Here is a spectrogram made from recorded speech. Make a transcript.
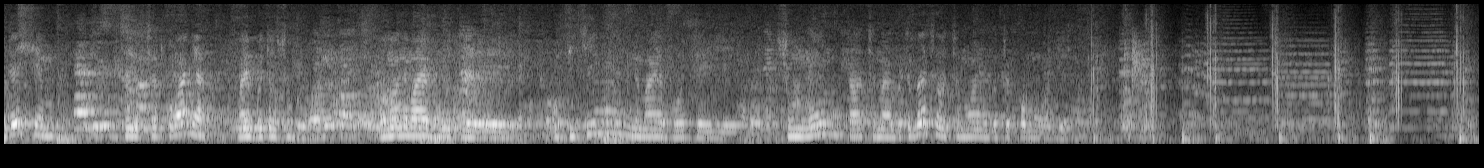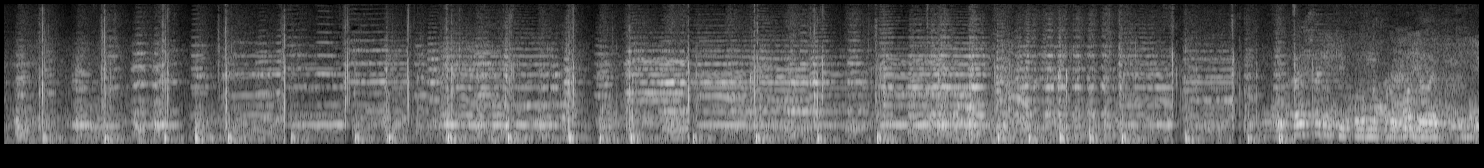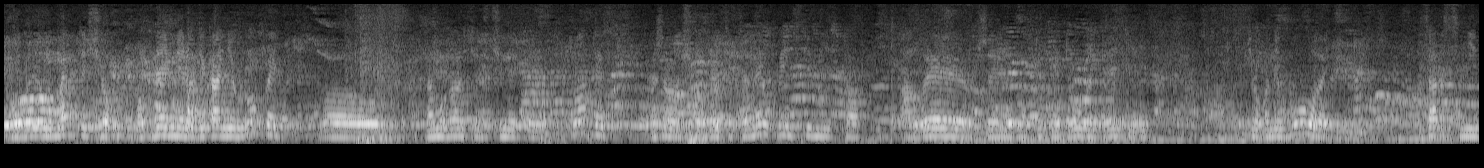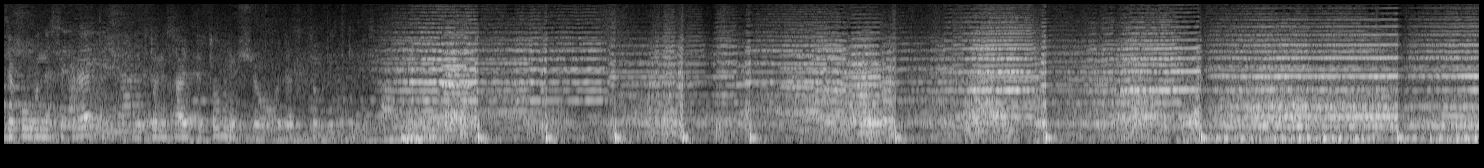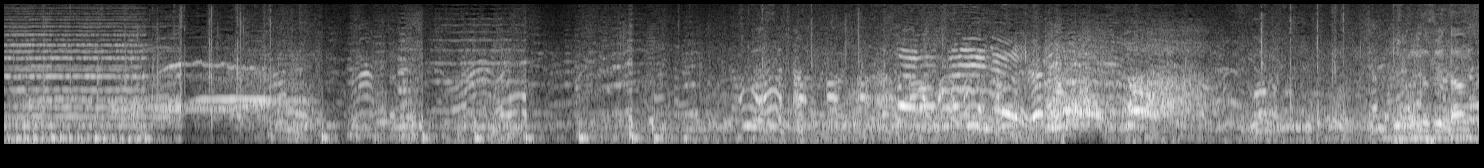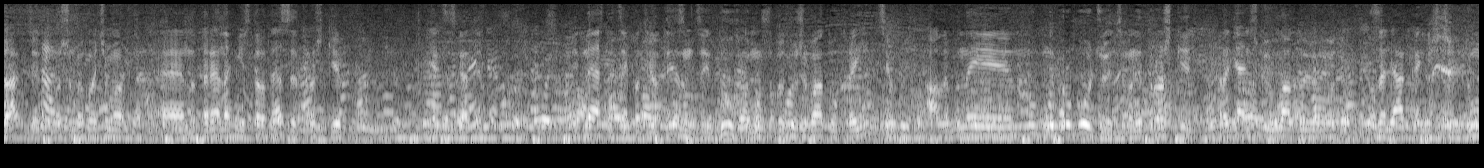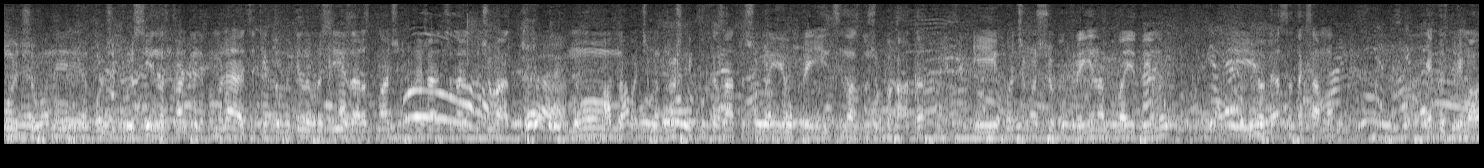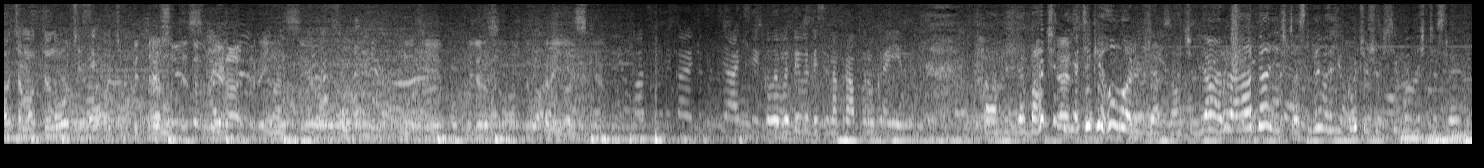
Одесі це святкування має бути особливим. Воно не має бути офіційним, не має бути сумним. Та це має бути весело, це має бути по-молодіжному. Перші роки, коли ми проводили, були моменти, що окремі радикальні групи намагалися вчинити спротив, вважали, що Одеса це не українське місто, але вже наступний другий, третій рік цього не було. І зараз ні для кого не секрет, і ніхто не ставить під сумнів, що Одеса це українське місто. Yeah. Цю акцію? Тому що ми хочемо е, на теренах міста Одеси трошки, як це сказати, піднести цей патріотизм, цей дух, тому що тут дуже багато українців, але вони ну, не пробуджуються. Вони трошки радянською владою залякані ще думають, що вони хочуть в Росії. Насправді не помиляються. Ті, хто хотіли в Росії, зараз плачуть, приїжджають сюди відпочивати. Тому ми хочемо трошки показати, що ми є українці, нас дуже багато, і хочемо, щоб Україна була єдиною. І Одеса так само якось приймала в цьому активну участь і хочемо. підтримати своїх українців, ну і популяризувати українське. У вас виникають асоціації, коли ви дивитеся на прапор України? Так, Я бачу, я тільки говорю вже. Я рада і щаслива, і хочу, щоб всі були щасливі.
